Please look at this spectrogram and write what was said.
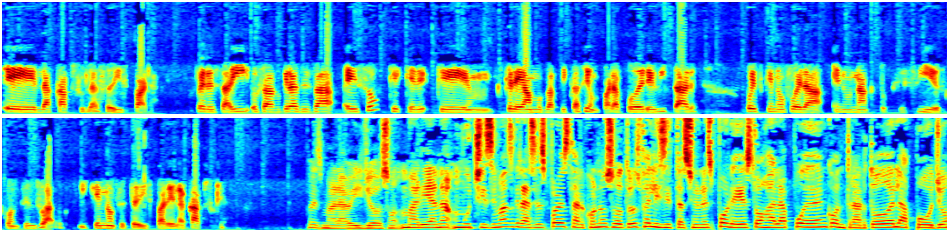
eh, la cápsula se dispara. Pero es ahí, o sea, gracias a eso que, que, mm, creamos la aplicación para poder evitar pues que no fuera en un acto que sí es consensuado y que no se te dispare la cápsula. Pues maravilloso. Mariana, muchísimas gracias por estar con nosotros. Felicitaciones por esto. Ojalá pueda encontrar todo el apoyo,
